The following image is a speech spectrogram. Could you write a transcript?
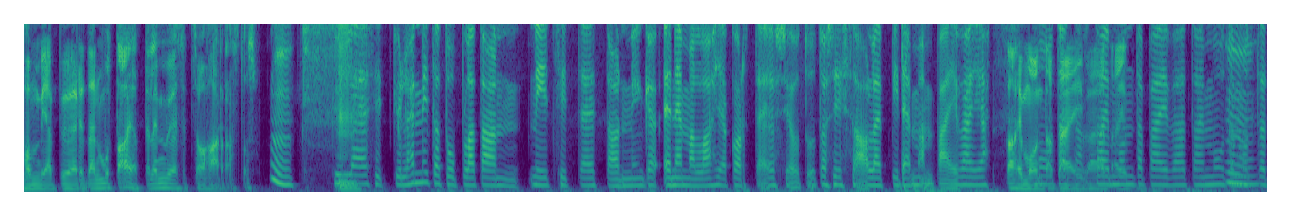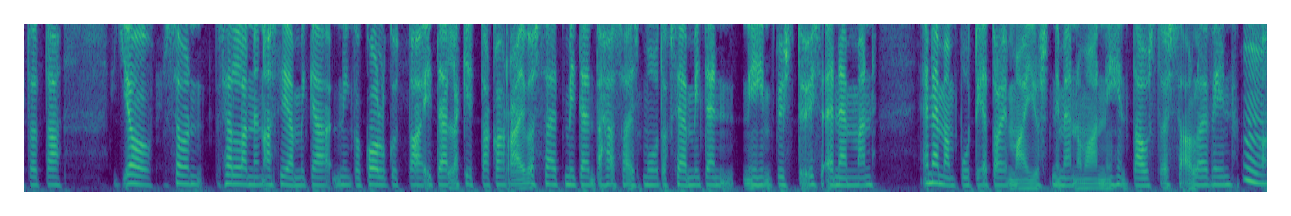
hommia pyöritän, mutta ajattelen myös, että se on harrastus. Mm. Kyllä, ja sitten kyllähän niitä tuplataan niitä sitten, että on niinkö enemmän lahjakortteja, jos joutuu tosissaan olemaan pidemmän päivän. Ja Tai monta muuta, päivää Tai, tai- monta päivää tai muuta, mm. mutta tota, joo, se on sellainen asia, mikä niinkö kolkuttaa itselläkin takaraivossa, että miten tähän saisi muutoksia ja miten niihin pystyisi enemmän, enemmän budjetoimaan just nimenomaan niihin taustoissa oleviin mm.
